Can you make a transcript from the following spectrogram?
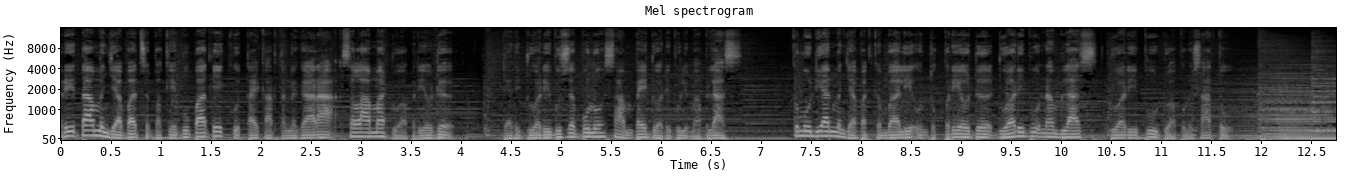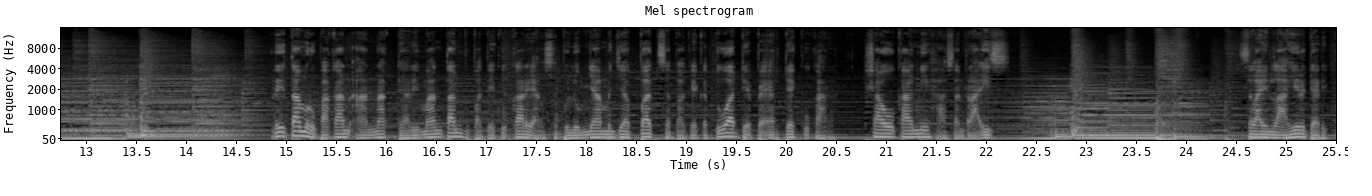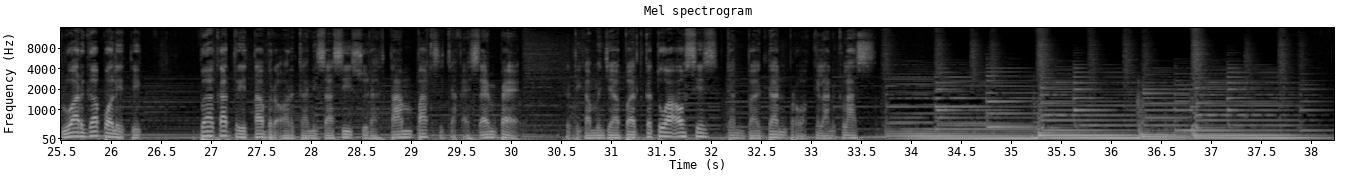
Rita menjabat sebagai Bupati Kutai Kartanegara selama dua periode, dari 2010 sampai 2015. Kemudian menjabat kembali untuk periode 2016-2021. Rita merupakan anak dari mantan Bupati Kukar yang sebelumnya menjabat sebagai Ketua DPRD Kukar, Syaukani Hasan Rais. Selain lahir dari keluarga politik, Bakat Rita berorganisasi sudah tampak sejak SMP ketika menjabat ketua OSIS dan Badan Perwakilan Kelas.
